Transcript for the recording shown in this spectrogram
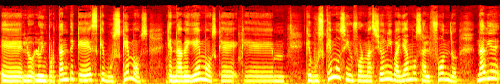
eh, lo, lo, importante que es que busquemos, que naveguemos, que, que, mm, que busquemos información y vayamos al fondo. Nadie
